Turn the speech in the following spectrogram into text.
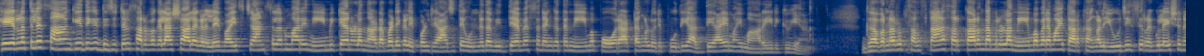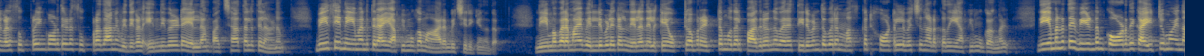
കേരളത്തിലെ സാങ്കേതിക ഡിജിറ്റൽ സർവകലാശാലകളിലെ വൈസ് ചാൻസലർമാരെ നിയമിക്കാനുള്ള നടപടികൾ ഇപ്പോൾ രാജ്യത്തെ ഉന്നത വിദ്യാഭ്യാസ രംഗത്തെ നിയമ പോരാട്ടങ്ങൾ ഒരു പുതിയ അധ്യായമായി മാറിയിരിക്കുകയാണ്. ഗവർണറും സംസ്ഥാന സർക്കാരും തമ്മിലുള്ള നിയമപരമായ തർക്കങ്ങൾ യു ജി സി റെഗുലേഷനുകൾ സുപ്രീം കോടതിയുടെ സുപ്രധാന വിധികൾ എന്നിവയുടെ എല്ലാം പശ്ചാത്തലത്തിലാണ് ബി സി നിയമനത്തിനായി അഭിമുഖം ആരംഭിച്ചിരിക്കുന്നത്. നിയമപരമായ വെല്ലുവിളികൾ നിലനിൽക്കെ ഒക്ടോബർ എട്ട് മുതൽ പതിനൊന്ന് വരെ തിരുവനന്തപുരം മസ്കറ്റ് ഹോട്ടലിൽ വെച്ച് നടക്കുന്ന ഈ അഭിമുഖങ്ങൾ. നിയമനത്തെ വീണ്ടും കോടതി കയറ്റുമോ എന്ന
